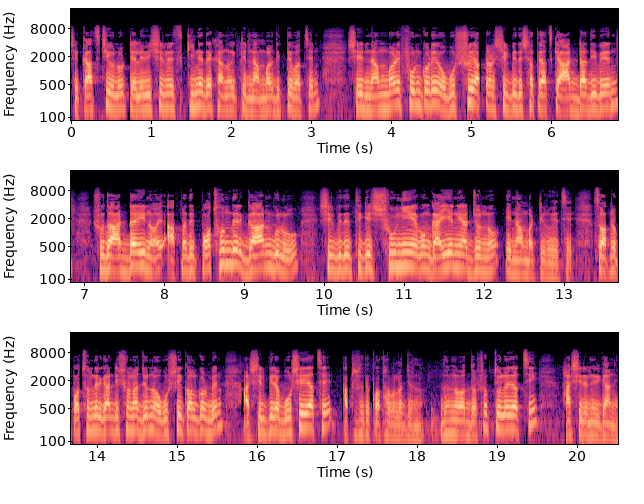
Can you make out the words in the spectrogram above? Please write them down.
সেই কাজটি হলো টেলিভিশনের স্ক্রিনে দেখানো একটি নাম্বার দেখতে পাচ্ছেন। সেই নাম্বারে ফোন করে অবশ্যই আপনারা শিল্পীদের সাথে আজকে আড্ডা দিবেন। শুধু আড্ডাই নয়, আপনাদের পছন্দের গানগুলো শিল্পীদের থেকে শুনিয়ে এবং গাইয়ে নেওয়ার জন্য এই নাম্বারটি রয়েছে। সো আপনার পছন্দের গানটি শোনার জন্য অবশ্যই কল করবেন। আর শিল্পীরা বসেই আছে আপনার সাথে কথা বলার জন্য। ধন্যবাদ দর্শক, চলে যাচ্ছি হাসিরানির গানে।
